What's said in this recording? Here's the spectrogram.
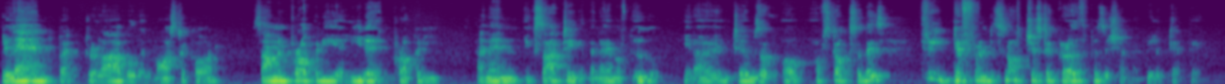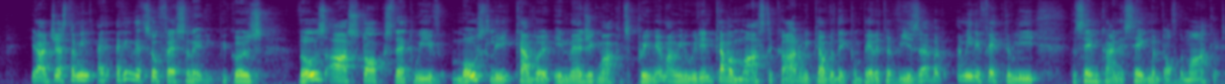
bland but reliable than Mastercard, Simon Property, a leader in property, and then exciting in the name of Google. You know, in terms of, of, of stocks. So there's three different. It's not just a growth position that we looked at there. Yeah, just I mean, I, I think that's so fascinating because those are stocks that we've mostly covered in Magic Markets Premium. I mean, we didn't cover MasterCard, we covered their competitor Visa, but I mean, effectively the same kind of segment of the market.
